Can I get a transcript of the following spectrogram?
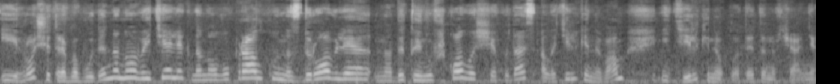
І гроші треба буде на новий телек, на нову пралку, на здоров'я, на дитину в школу, ще кудись, але тільки не вам і тільки не оплатити навчання.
